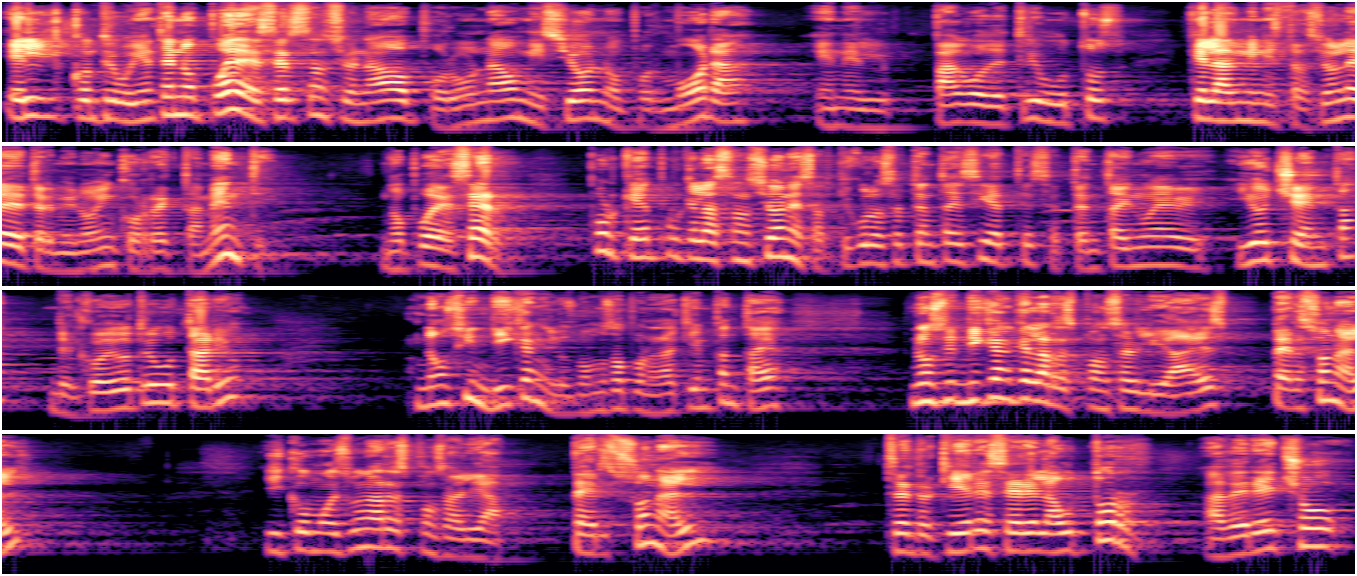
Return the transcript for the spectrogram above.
El contribuyente no puede ser sancionado por una omisión o por mora en el pago de tributos que la administración le determinó incorrectamente. No puede ser. ¿Por qué? Porque las sanciones, artículos 77, 79 y 80 del Código Tributario, nos indican, y los vamos a poner aquí en pantalla, nos indican que la responsabilidad es personal y como es una responsabilidad personal, se requiere ser el autor, haber hecho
